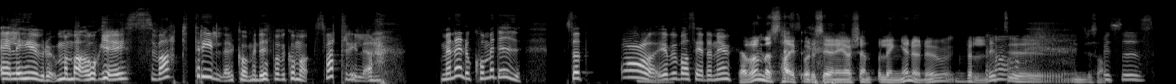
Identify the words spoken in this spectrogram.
Eh, Eller hur? Man bara okej, svart thriller komedi får vi komma. Svart thriller. Men ändå komedi. Så att, åh, jag vill bara se den nu. Det var den mest hypade serien jag känt på länge nu. Det är väldigt Ja. eh, intressant. Precis.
